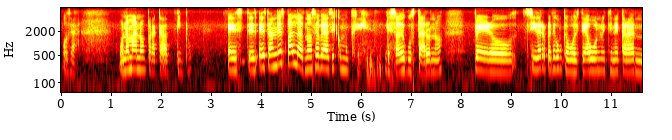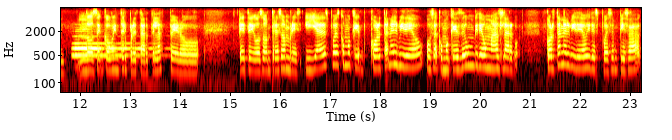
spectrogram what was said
o sea, una mano para cada tipo este, están de espaldas, no se ve así como que les ha de gustar o no, pero sí de repente como que voltea uno y tiene cara, no sé cómo interpretártela, pero eh, te digo, son tres hombres. Y ya después como que cortan el video, o sea, como que es de un video más largo, cortan el video y después empieza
